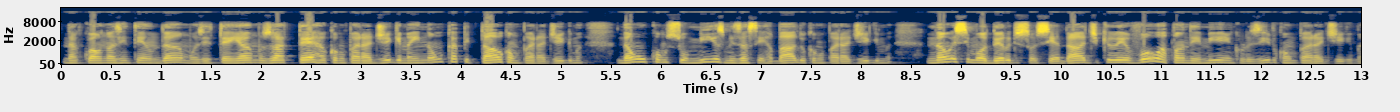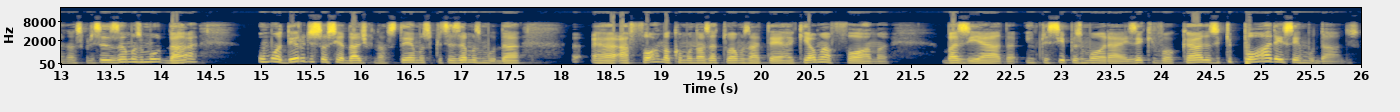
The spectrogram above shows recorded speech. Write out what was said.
na qual nós entendamos e tenhamos a Terra como paradigma e não o capital como paradigma, não o consumismo exacerbado como paradigma, não esse modelo de sociedade que levou a pandemia, inclusive, como paradigma. Nós precisamos mudar o modelo de sociedade que nós temos, precisamos mudar eh, a forma como nós atuamos na Terra, que é uma forma baseada em princípios morais equivocados e que podem ser mudados.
